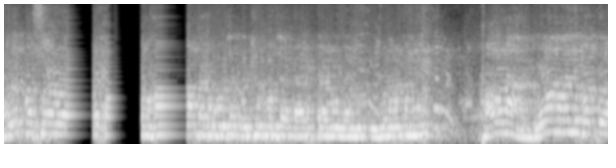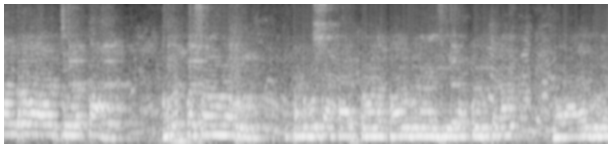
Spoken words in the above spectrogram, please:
అయ్యప్ప స్వామి మహాపరి పూజ విట్లు పూజ కార్యక్రమం జరుగుతుంది కావున ఏడు మంది భక్తులు అందరూ కూడా వచ్చి యొక్క అయ్యప్ప స్వామి వారి పడి పూజ కార్యక్రమంలో పాల్గొనవలసిందిగా కోరుతున్నాం. మరి ఆ రోజు కూడా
